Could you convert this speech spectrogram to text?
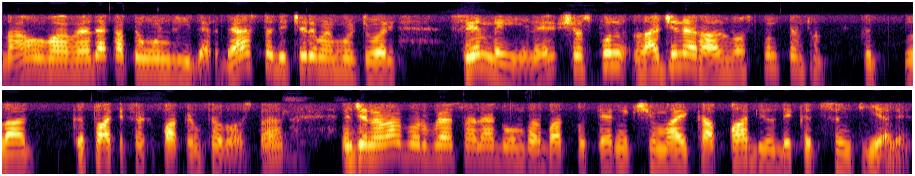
da, o va vedea ca pe un lider. De asta, de cele mai multe ori, femeile, și o spun la general, nu o spun pentru că, la, că toate fac- fac în felul ăsta, în general vor vrea să aleagă un bărbat puternic și mai capabil decât sunt ele.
